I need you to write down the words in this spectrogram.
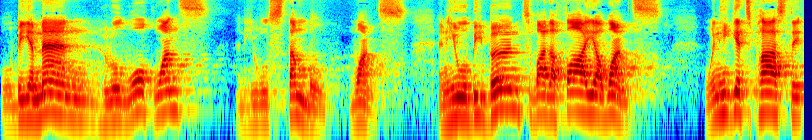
will be a man who will walk once and he will stumble once and he will be burnt by the fire once. When he gets past it,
